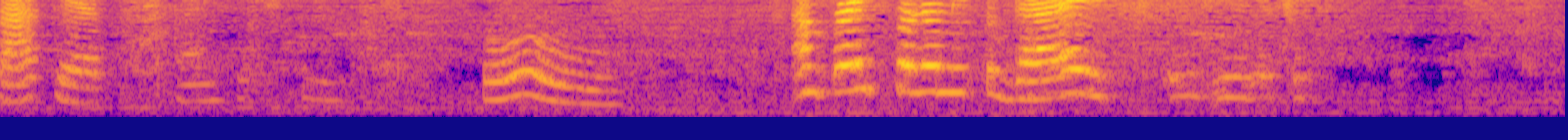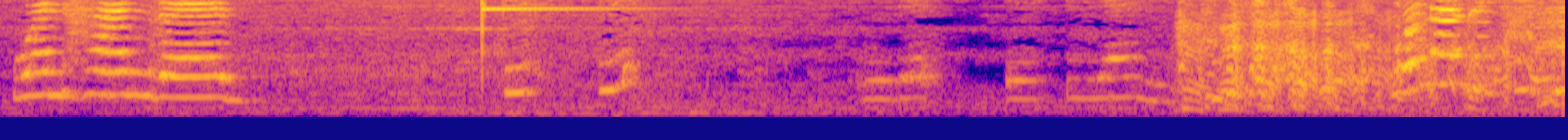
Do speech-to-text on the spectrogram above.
packets. Oh. Ang price pala nito guys is 150? Hindi, 80 yan. 150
